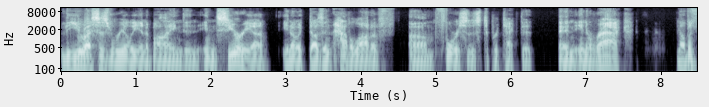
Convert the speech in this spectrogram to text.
The U.S. is really in a bind. And in Syria, you know, it doesn't have a lot of um, forces to protect it. And in Iraq, now the,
